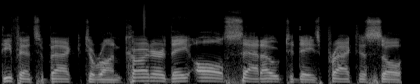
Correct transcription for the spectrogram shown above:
defensive back Jerron Carter. They all sat out today's practice, so.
